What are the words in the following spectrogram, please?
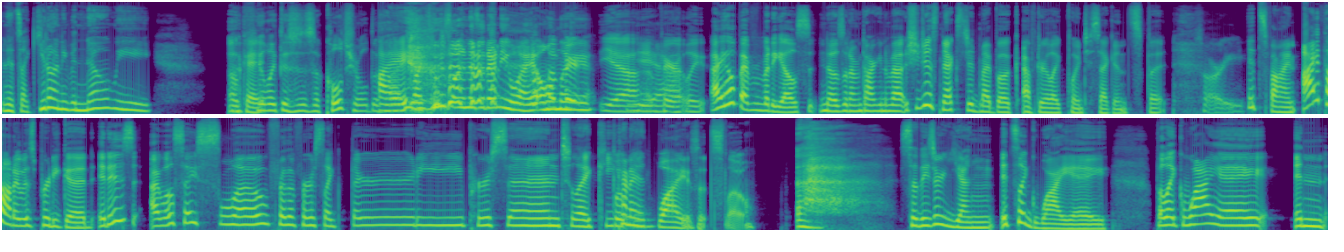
and it's like you don't even know me. I feel like this is a cultural divide. I- like whose line is it anyway? Only Appar- yeah, Yeah. apparently. I hope everybody else knows what I'm talking about. She just nexted my book after like 0.2 seconds, but sorry. it's fine. I thought it was pretty good. It is, I will say, slow for the first like 30%. Like you kind of. why is it slow? so these are young, it's like YA, but like YA, and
